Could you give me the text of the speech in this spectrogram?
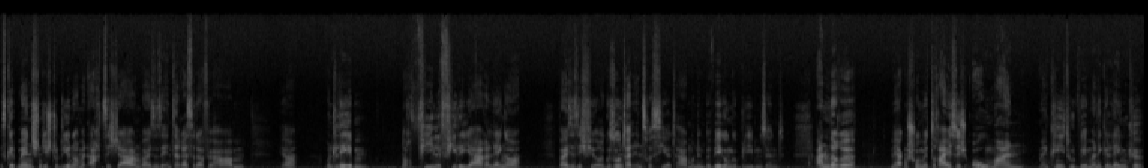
Es gibt Menschen, die studieren noch mit 80 Jahren, weil sie Interesse dafür haben, ja, und leben noch viele, viele Jahre länger, weil sie sich für ihre Gesundheit interessiert haben und in Bewegung geblieben sind. Andere merken schon mit 30, oh Mann, mein Knie tut weh, meine Gelenke.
